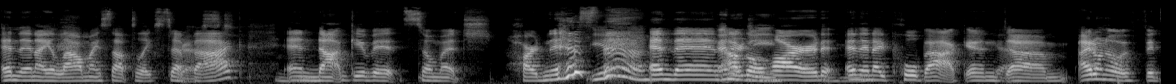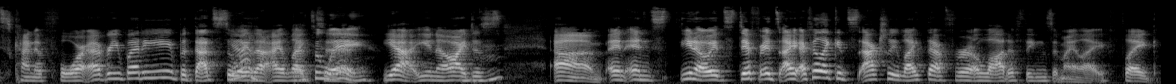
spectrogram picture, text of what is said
and then I allow myself to like step Rest. back and not give it so much hardness. Yeah. And then I'll go Energy. hard and then I pull back. And Yeah. um I don't know if it's kind of for everybody, but that's the way that I like that's to way. Mm-hmm. Yeah, you know, I just um and and you know, it's different. It's, I I feel like it's actually like that for a lot of things in my life. Like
